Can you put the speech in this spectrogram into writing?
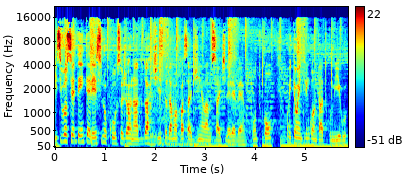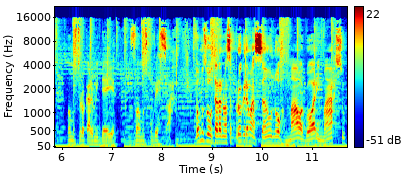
E se você tem interesse no curso A Jornada do Artista, dá uma passadinha lá no site lereverbo.com ou então entre em contato comigo, vamos trocar uma ideia, vamos conversar. Vamos voltar à nossa programação normal agora em março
